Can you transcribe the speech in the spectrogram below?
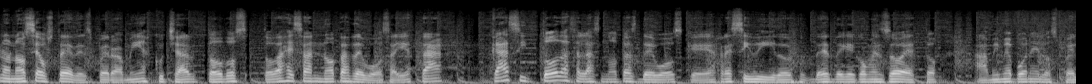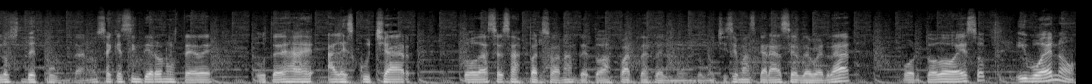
Bueno, no sé a ustedes, pero a mí escuchar todos, todas esas notas de voz, ahí está casi todas las notas de voz que he recibido desde que comenzó esto, a mí me pone los pelos de punta. No sé qué sintieron ustedes, ustedes al escuchar todas esas personas de todas partes del mundo. Muchísimas gracias de verdad por todo eso. Y bueno,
